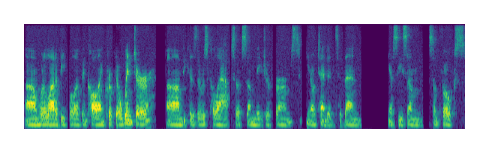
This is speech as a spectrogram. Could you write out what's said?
um, what a lot of people have been calling crypto winter um, because there was collapse of some major firms you know tended to then you know see some some folks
